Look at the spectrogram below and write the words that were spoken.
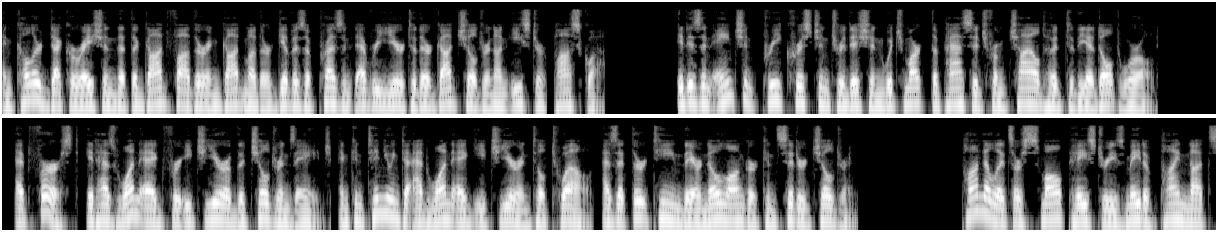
and colored decoration that the godfather and godmother give as a present every year to their godchildren on Easter Pascua. It is an ancient pre-Christian tradition which marked the passage from childhood to the adult world. At first, it has one egg for each year of the children's age, and continuing to add one egg each year until 12, as at 13 they are no longer considered children. Panellets are small pastries made of pine nuts,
